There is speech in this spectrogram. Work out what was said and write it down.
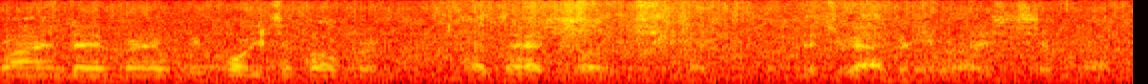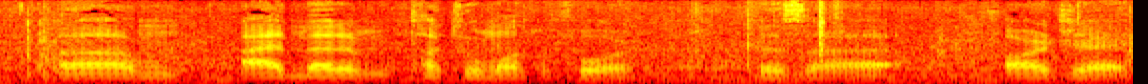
Ryan Day before you took over as the head coach? Like, did you have any relationship with him? Um, I had met him, talked to him once before, because uh, RJ,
